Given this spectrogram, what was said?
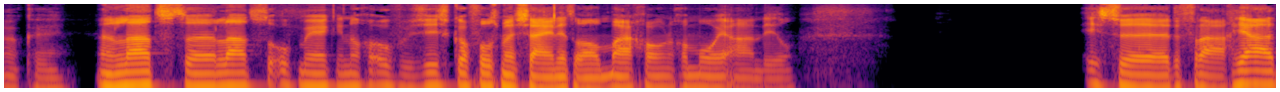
Oké. Een laatste, laatste opmerking nog over Cisco. Volgens mij zijn het al, maar gewoon nog een mooi aandeel. Is eh, de vraag. Ja,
